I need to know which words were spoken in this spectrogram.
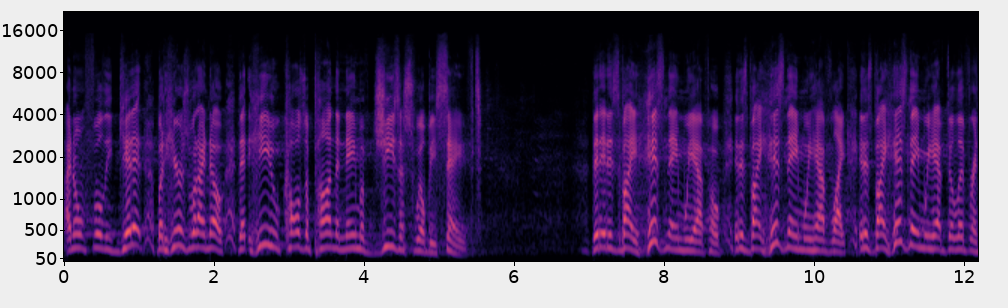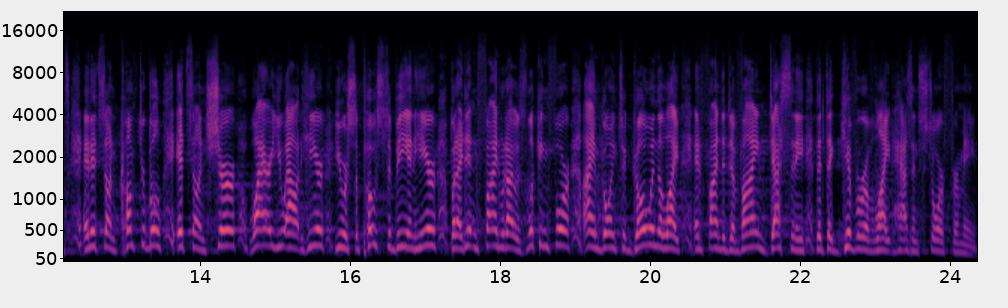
I don't fully get it, but here's what I know that he who calls upon the name of Jesus will be saved that it is by His name we have hope. It is by His name we have light. It is by His name we have deliverance. And it's uncomfortable, it's unsure. Why are you out here? You were supposed to be in here, but I didn't find what I was looking for. I am going to go in the light and find the divine destiny that the giver of light has in store for me.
